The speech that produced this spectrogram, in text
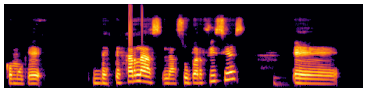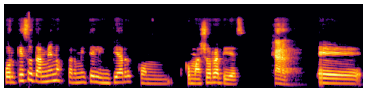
como que despejar las, las superficies, eh, porque eso también nos permite limpiar con, mayor rapidez. Claro. Eh,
